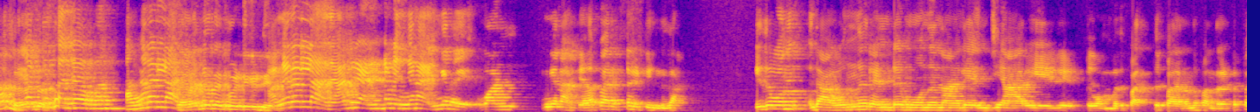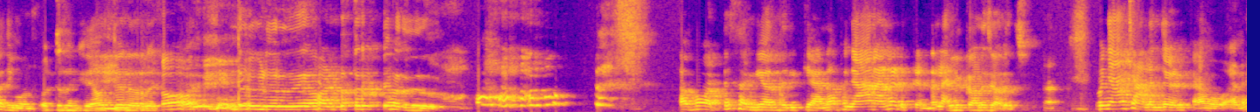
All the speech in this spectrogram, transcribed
അങ്ങനല്ല. അങ്ങനല്ല. ഞാൻ രണ്ടും ഇങ്ങനെ ഇങ്ങനെ വൺ ഇങ്ങനെ ആക്കിയത് അപ്പൊ ഇരട്ട കിട്ടിയില്ല. ഇതാ ഒന്ന് ഇതാ ഒന്ന് രണ്ട് മൂന്ന് നാല് അഞ്ച് ആറ് ഏഴ് എട്ട് ഒമ്പത് പത്ത് പതിനൊന്ന് പന്ത്രണ്ട് പതിമൂന്ന്. ഒറ്റ സംഖ്യ. അപ്പൊ ഒറ്റ സംഖ്യ വന്നിരിക്കുകയാണ്. അപ്പൊ ഞാനാണ് എടുക്കേണ്ടത് അല്ലെ? ചാലഞ്ച് അപ്പൊ ഞാൻ ചാലഞ്ച് എടുക്കാൻ പോവാണ്.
